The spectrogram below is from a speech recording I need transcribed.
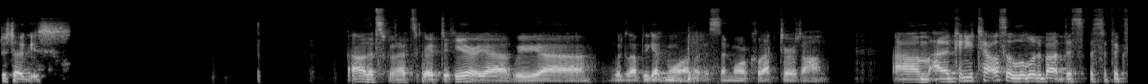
to Stargaze. Oh, that's that's great to hear. Yeah, we uh, would love to get more artists and more collectors on. Um, uh, can you tell us a little bit about this specific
